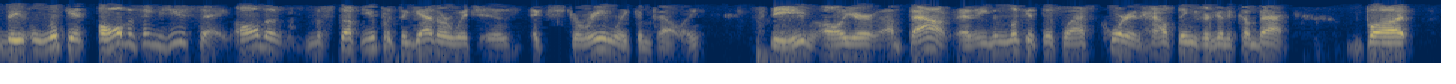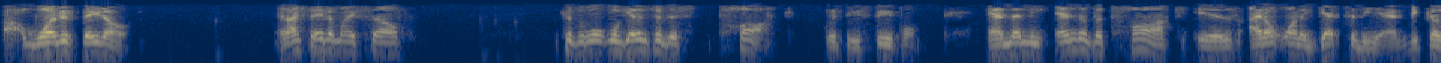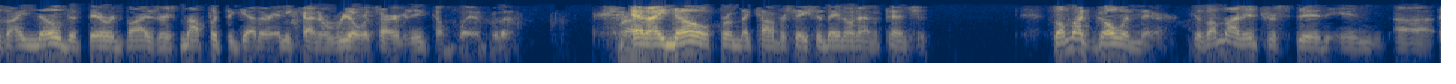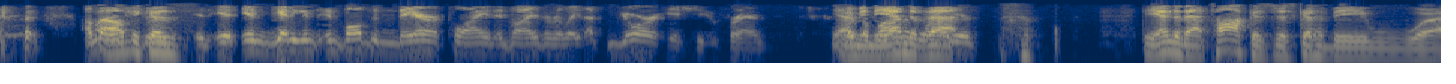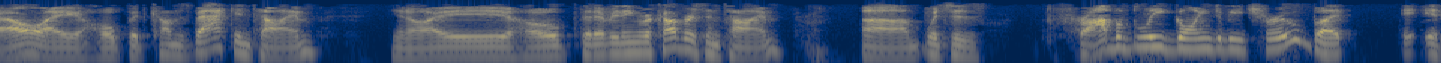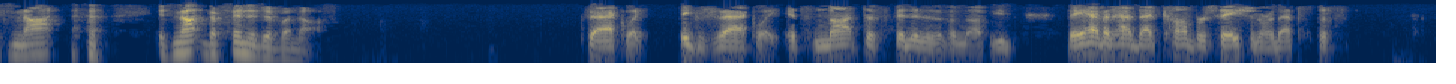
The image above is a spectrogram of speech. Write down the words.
they look at all the things you say, all the, the stuff you put together, which is extremely compelling. Steve, all you're about, and even look at this last quarter and how things are going to come back. But uh, what if they don't? And I say to myself, because we'll, we'll get into this talk with these people. And then the end of the talk is I don't want to get to the end because I know that their advisor has not put together any kind of real retirement income plan for them. Right. And I know from the conversation they don't have a pension. So I'm not going there because I'm not interested in, uh, I'm Well, not because- in, in, in getting involved in their client advisor relate. That's your issue, friend. yeah, I mean, the the end of that, is- the end of that talk is just going to be, well, I hope it comes back in time. You know, I hope that everything recovers in time, um, which is probably going to be true, but it, it's not, it's not definitive enough. Exactly. Exactly. It's not definitive enough. You, they haven't had that conversation or that, spec,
